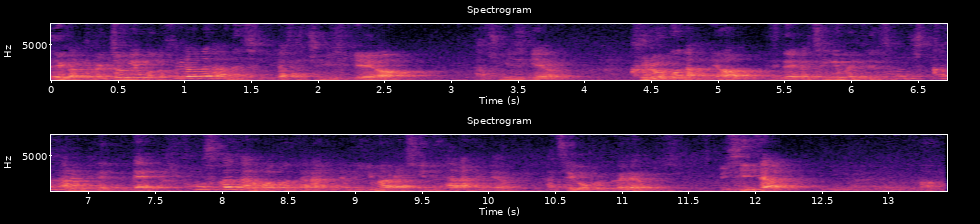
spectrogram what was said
내가 결정해보는 훈련을 하는 시기가 사춘기 시기예요. 사춘기 시기예요. 그러고 나면 이제 내가 책임을 지는 성숙한 사람이 되는데 성숙한 사람은 어떤 사람이냐면 이 말할 수 있는 사람이 돼요. 같이 읽어볼까요? 시작! 어,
